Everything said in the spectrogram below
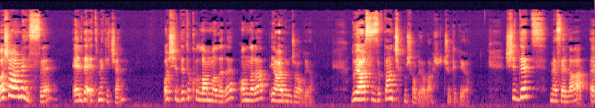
Baş ağrıma hissi elde etmek için o şiddeti kullanmaları onlara yardımcı oluyor. Duyarsızlıktan çıkmış oluyorlar çünkü diyor. Şiddet mesela e,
